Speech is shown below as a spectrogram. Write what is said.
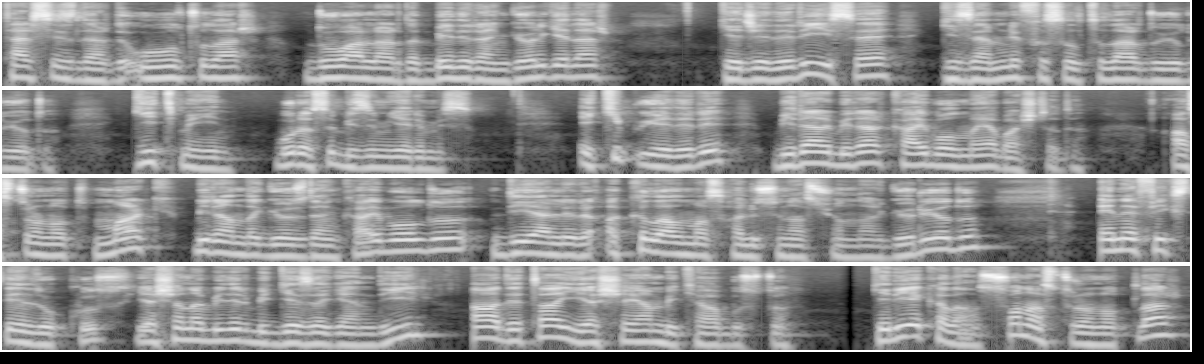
Tersizlerde uğultular, duvarlarda beliren gölgeler, geceleri ise gizemli fısıltılar duyuluyordu. Gitmeyin, burası bizim yerimiz. Ekip üyeleri birer birer kaybolmaya başladı. Astronot Mark bir anda gözden kayboldu, diğerleri akıl almaz halüsinasyonlar görüyordu. NFX-59 yaşanabilir bir gezegen değil, adeta yaşayan bir kabustu. Geriye kalan son astronotlar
